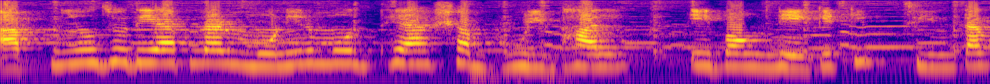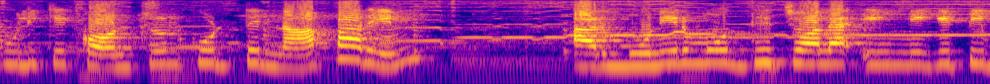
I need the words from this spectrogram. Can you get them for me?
আপনিও যদি আপনার মনের মধ্যে আসা ভুলভাল এবং নেগেটিভ চিন্তাগুলিকে কন্ট্রোল করতে না পারেন, আর মনের মধ্যে চলা এই নেগেটিভ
